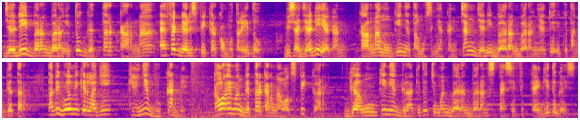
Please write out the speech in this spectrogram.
jadi barang-barang itu getar karena efek dari speaker komputer itu. Bisa jadi ya kan, karena mungkin nyetel musiknya kencang jadi barang-barangnya itu ikutan getar. Tapi gue mikir lagi, kayaknya bukan deh. Kalau emang getar karena loudspeaker, nggak mungkin yang gerak itu cuman barang-barang spesifik kayak gitu guys.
